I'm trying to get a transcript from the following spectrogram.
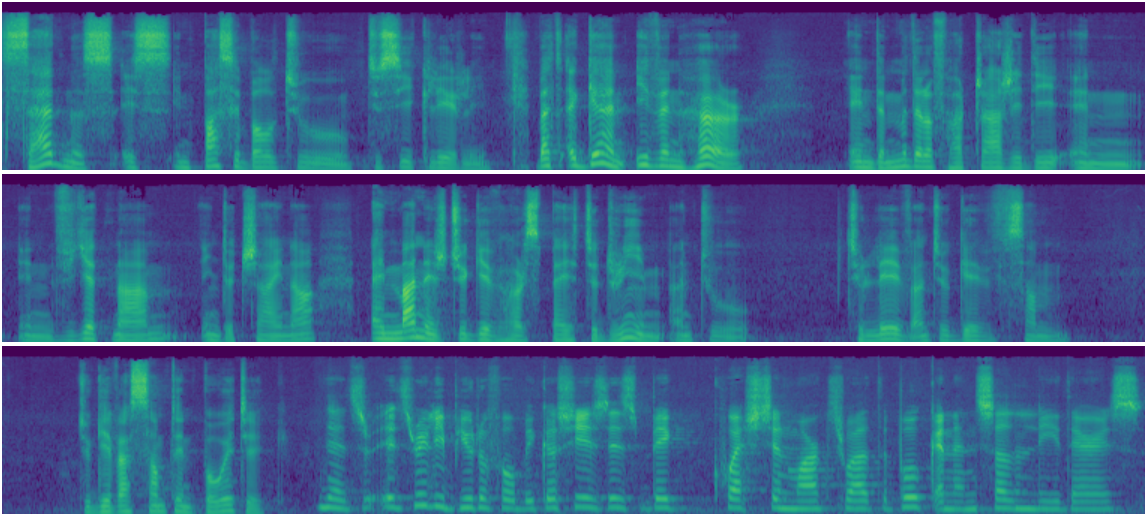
sadness is impossible to, to see clearly. But again, even her, in the middle of her tragedy in, in Vietnam, Indochina, I managed to give her space to dream and to, to live and to give some, to give us something poetic. Yeah, it's, it's really beautiful because she is this big question mark throughout the book, and then suddenly there's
